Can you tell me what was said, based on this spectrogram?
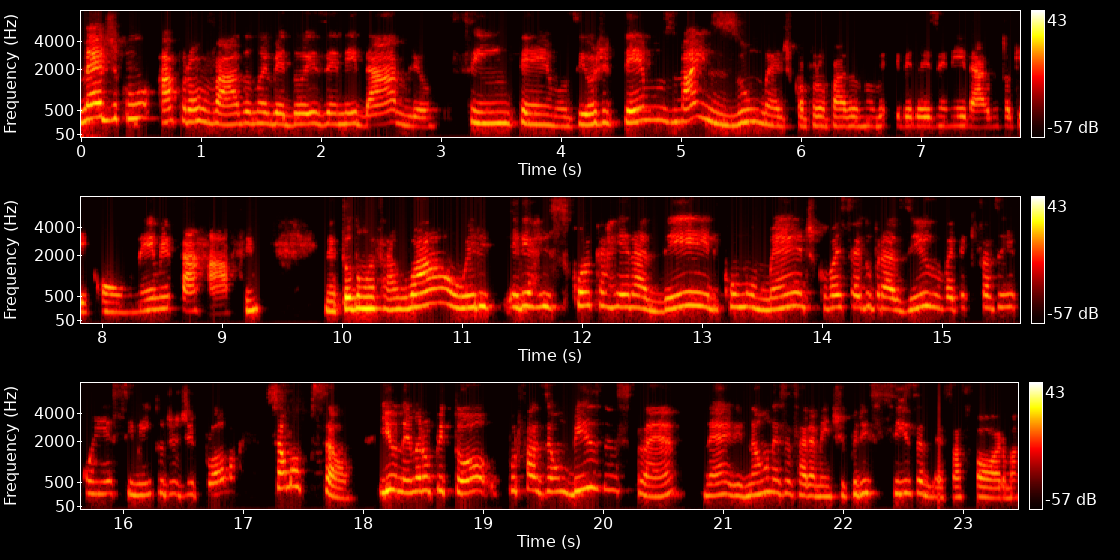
Médico aprovado no EB2NW? Sim, temos. E hoje temos mais um médico aprovado no EB2NW. Estou aqui com o Neme Tarraf. Né? Todo mundo fala, uau, ele, ele arriscou a carreira dele como médico, vai sair do Brasil, vai ter que fazer reconhecimento de diploma. Isso é uma opção. E o Nemer optou por fazer um business plan, né? Ele não necessariamente precisa dessa forma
